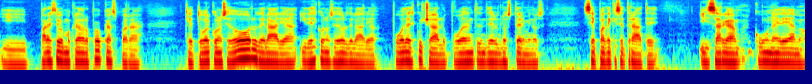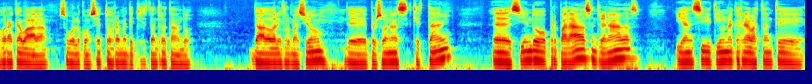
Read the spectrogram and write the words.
Y para esto hemos creado los podcasts para que todo el conocedor del área y desconocedor del área pueda escucharlo, pueda entender los términos, sepa de qué se trate y salga con una idea mejor acabada sobre los conceptos realmente que se están tratando, dado la información de personas que están eh, siendo preparadas, entrenadas y han sí tienen una carrera bastante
